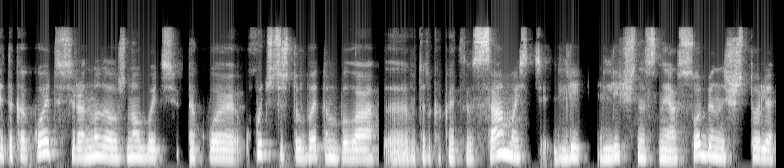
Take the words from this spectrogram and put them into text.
это какое-то все равно должно быть такое... Хочется, чтобы в этом была э, вот эта какая-то самость, ли, личностная особенность, что ли,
